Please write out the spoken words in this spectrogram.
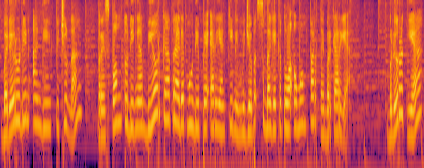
Badarudin Andi Picunang, merespon tudingan Biorka terhadap Muhdi PR yang kini menjabat sebagai Ketua Umum Partai Berkarya. Menurutnya,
